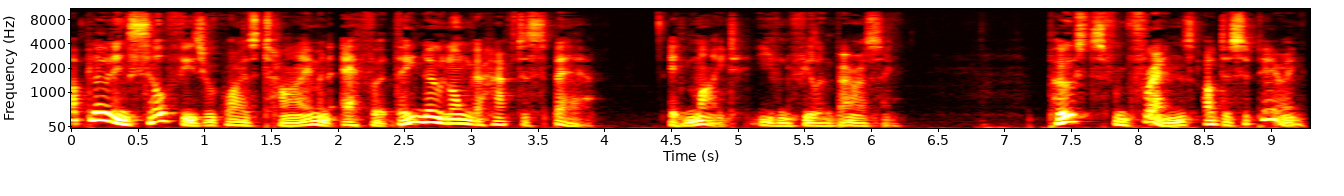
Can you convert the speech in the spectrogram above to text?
Uploading selfies requires time and effort they no longer have to spare. It might even feel embarrassing. Posts from friends are disappearing,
